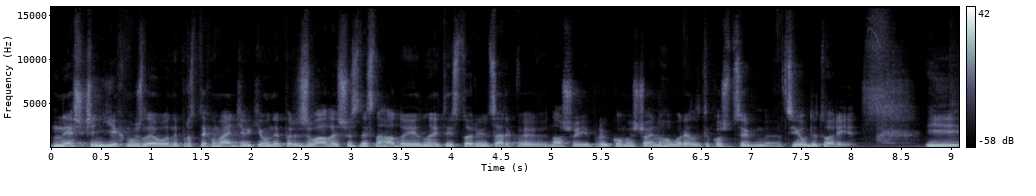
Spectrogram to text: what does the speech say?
нищень їх, можливо, непростих моментів, які вони переживали. Щось десь нагадує навіть історію церкви нашої, про яку ми щойно говорили також в цій аудиторії. І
